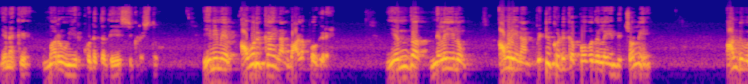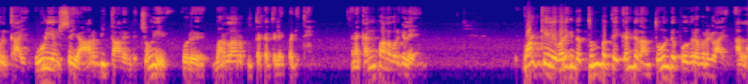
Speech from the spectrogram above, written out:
எனக்கு மறு உயிர் கொடுத்தது இயேசு கிறிஸ்து. இனிமேல் அவருக்காய் நான் வாழப்போகிறேன் எந்த நிலையிலும் அவரை நான் விட்டுக் கொடுக்க போவதில்லை என்று சொல்லி ஆண்டவருக்காய் ஊழியம் செய்ய ஆரம்பித்தார் என்று சொல்லி ஒரு வரலாறு புத்தகத்திலே படித்தேன். என கண்பானவர்களே வாழ்க்கையிலே வருகின்ற துன்பத்தை கண்டு நான் தூண்டு போகிறவர்களாய் அல்ல.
